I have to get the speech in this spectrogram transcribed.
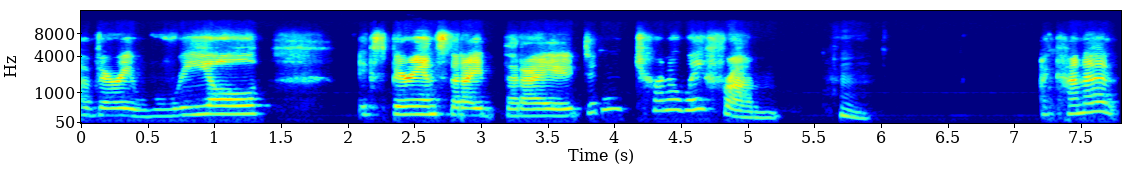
a very real experience that i that i didn't turn away from. Hmm. i kind of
